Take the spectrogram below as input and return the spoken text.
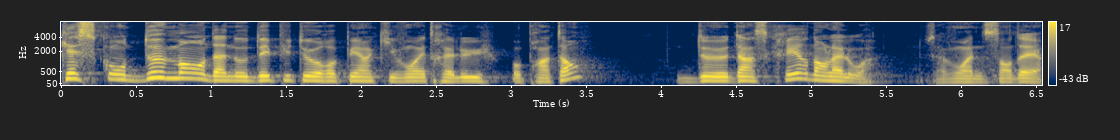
Qu'est-ce qu'on demande à nos députés européens qui vont être élus au printemps D'inscrire dans la loi? Nous avons Anne Sander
